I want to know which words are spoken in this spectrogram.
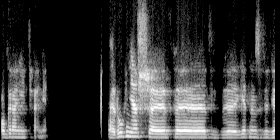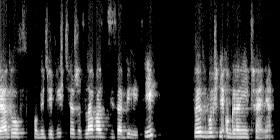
ograniczenie. Również e, w, w jednym z wywiadów powiedzieliście, że dla Was disability to jest właśnie ograniczenie.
